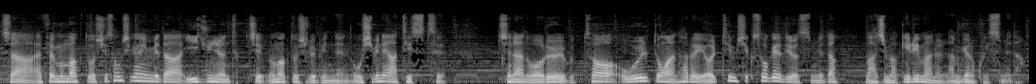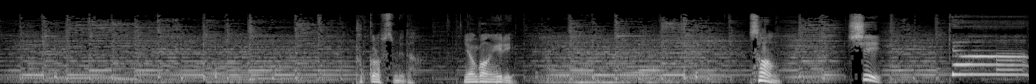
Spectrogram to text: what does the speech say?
자, FM 음악도시 성시경입니다. 2주년 특집 음악도시를 빛낸 50인의 아티스트. 지난 월요일부터 5일 동안 하루에 10팀씩 소개해드렸습니다. 마지막 1위만을 남겨놓고 있습니다. 부끄럽습니다. 영광 1위. 성, 시, 야!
